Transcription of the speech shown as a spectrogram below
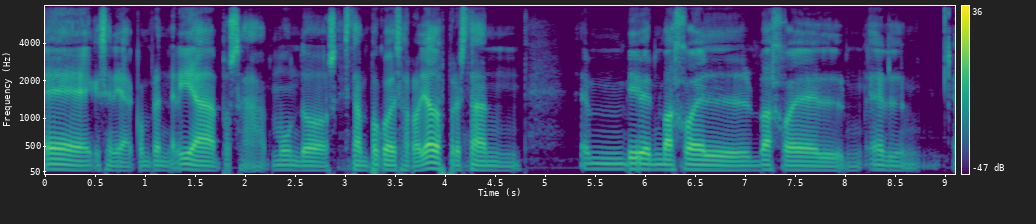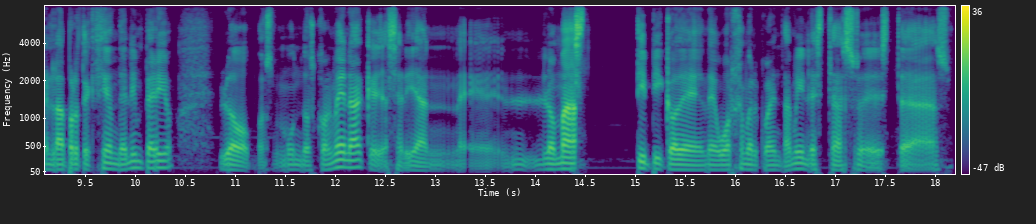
eh, que sería, comprendería pues, a mundos que están poco desarrollados, pero están em, viven bajo el bajo el, en la protección del imperio. Luego, pues mundos colmena, que ya serían eh, lo más típico de, Warhammer 40.000, estas, estas,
